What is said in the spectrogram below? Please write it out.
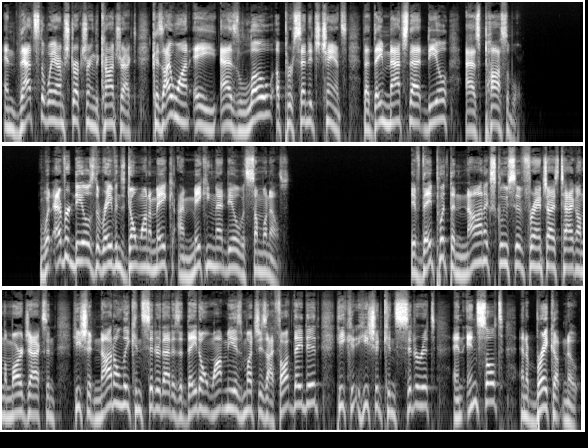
and that's the way I'm structuring the contract because I want a as low a percentage chance that they match that deal as possible. Whatever deals the Ravens don't want to make, I'm making that deal with someone else. If they put the non exclusive franchise tag on Lamar Jackson, he should not only consider that as a they don't want me as much as I thought they did, he, he should consider it an insult and a breakup note.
